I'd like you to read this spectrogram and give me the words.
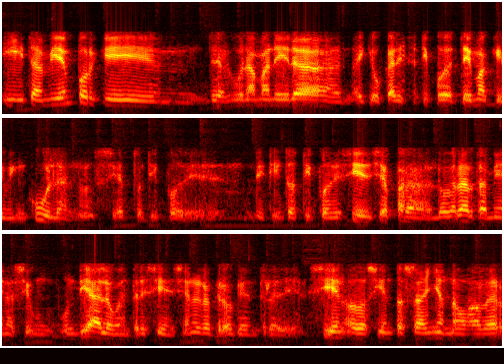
Y también porque mm, de alguna manera hay que buscar este tipo de temas que vinculan, ¿no? Cierto tipo de distintos tipos de ciencias para lograr también así un, diálogo entre ciencias, ¿no? Yo creo que dentro de 100 o 200 años no va a haber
